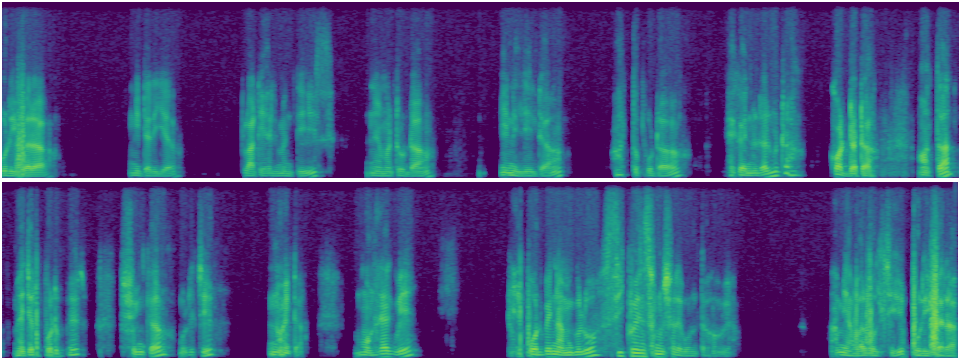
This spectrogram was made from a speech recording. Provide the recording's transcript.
Porifera Cnidaria Platyhelminthes Nematoda Annelida Arthropoda Echinodermata কড্ডাটা অর্থাৎ মেজর পর্বের সংখ্যা বলেছি নয়টা। মনে রাখবে, এই পর্বের নামগুলো সিকোয়েন্স অনুসারে বলতে হবে। আমি আবার বলছি Porifera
